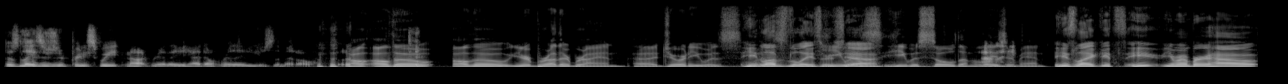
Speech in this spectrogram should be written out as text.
Those lasers are pretty sweet. Not really. I don't really use them at all. so. although although your brother Brian uh, Jordy was He was- loves the lasers. He yeah. was he was sold on the laser man. He's like it's he. You remember how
